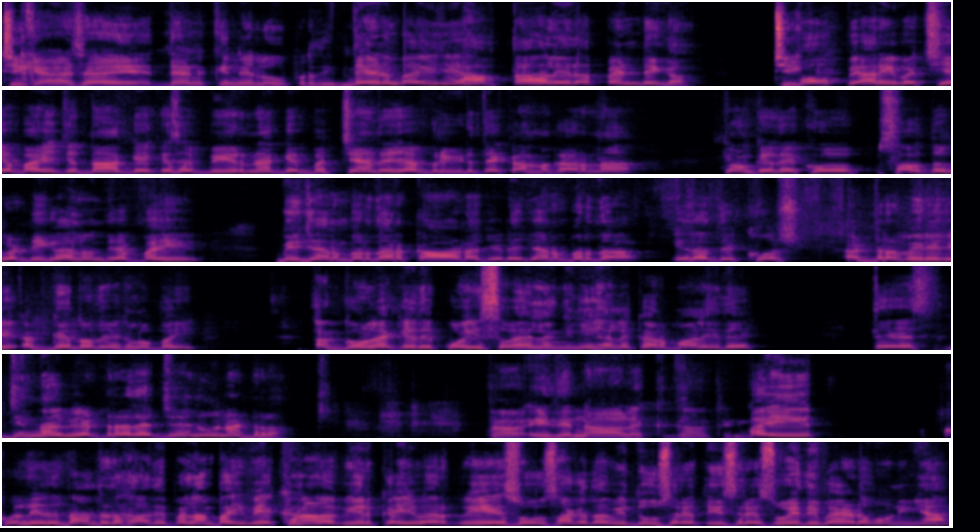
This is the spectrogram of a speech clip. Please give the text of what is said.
ਠੀਕ ਹੈ ਅੱਛਾ ਇਹ ਦਿਨ ਕਿੰਨੇ ਲਊ ਪ੍ਰਦੀਪ ਦਿਨ ਬਾਈ ਜੀ ਹਫਤਾ ਹਲੇ ਦਾ ਪੈਂਡਿੰਗ ਆ। ਬਹੁਤ ਪਿਆਰੀ ਬੱਚੀ ਆ ਬਾਈ ਜਿੱਦਾਂ ਅੱਗੇ ਕਿਸੇ ਵੀਰ ਨੇ ਅੱਗੇ ਬੱਚਿਆਂ ਤੇ ਜਾਂ ਬਰੀਡ ਤੇ ਕੰਮ ਕਰਨਾ। ਕਿਉਂਕਿ ਦੇਖੋ ਸਭ ਤੋਂ ਵੱਡੀ ਗੱਲ ਹੁੰਦੀ ਆ ਬਾਈ ਵੀ ਜਾਨਵਰ ਦਾ ਰਿਕਾਰਡ ਆ ਜਿਹੜੇ ਜਾਨਵਰ ਦਾ ਇਹਦਾ ਦੇਖੋ ਅੱਡਰ ਵੀਰ ਜੀ ਅੱਗੇ ਤੋਂ ਦੇਖ ਲਓ ਬਾਈ। ਅੱਗੋਂ ਲੈ ਕੇ ਇਹਦੇ ਕੋਈ ਸਵੈਲਿੰਗ ਨਹੀਂ ਹਲੇ ਕਰਮ ਵਾਲੀ ਦੇ। ਤੇ ਜਿੰਨਾ ਵੀ ਅੱਡਰ ਇਹਦਾ ਜੈਨੂਨ ਅੱਡਰ ਆ। ਇਹਦੇ ਨਾਲ ਇੱਕ ਗਾਂ ਖੜੀ। ਬਾਈ ਖੋਲੇ ਦੇ ਦੰਦ ਦਿਖਾ ਦੇ ਪਹਿਲਾਂ। ਬਾਈ ਵੇਖਣ ਵਾਲਾ ਵੀਰ ਕਈ ਵਾਰ ਕੋਈ ਇਹ ਸੋਚ ਸਕਦਾ ਵੀ ਦੂਸਰੇ ਤੀਸਰੇ ਸੂਏ ਦੀ ਵੈੜ ਹੋਣੀ ਆ।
